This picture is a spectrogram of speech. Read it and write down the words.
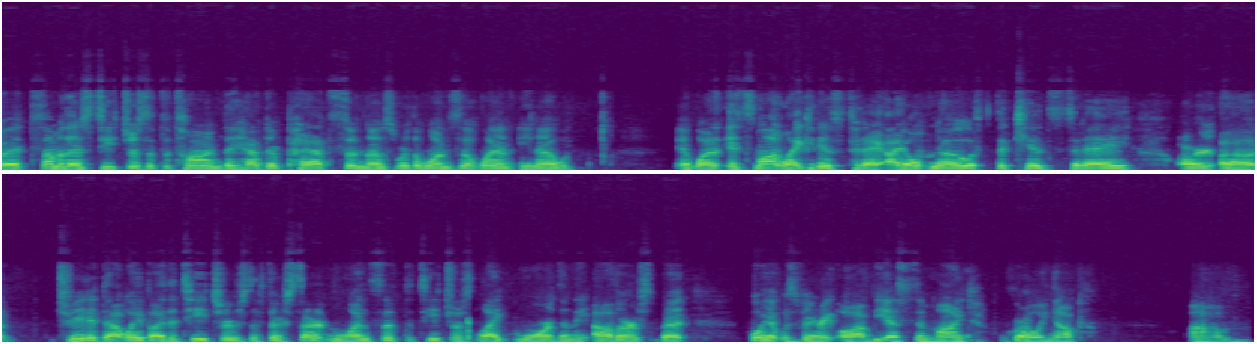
but some of those teachers at the time, they had their pets, and those were the ones that went, you know, it was it's not like it is today. I don't know if the kids today are uh, treated that way by the teachers, if there's certain ones that the teachers like more than the others, but boy, it was very obvious in my growing up um,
